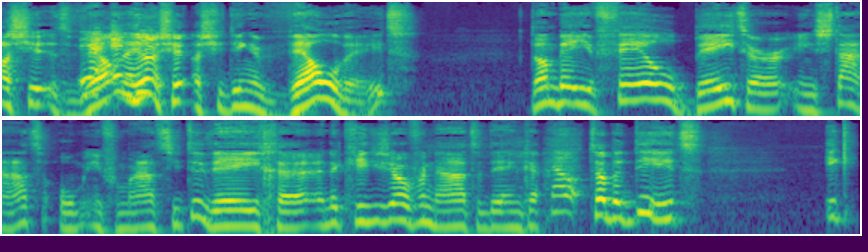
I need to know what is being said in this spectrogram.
Als je, het Ja, wel, nee, die- als, je, als je dingen wel weet, dan ben je veel beter in staat om informatie te wegen en er kritisch over na te denken. Nou, Terwijl bij dit, ik,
